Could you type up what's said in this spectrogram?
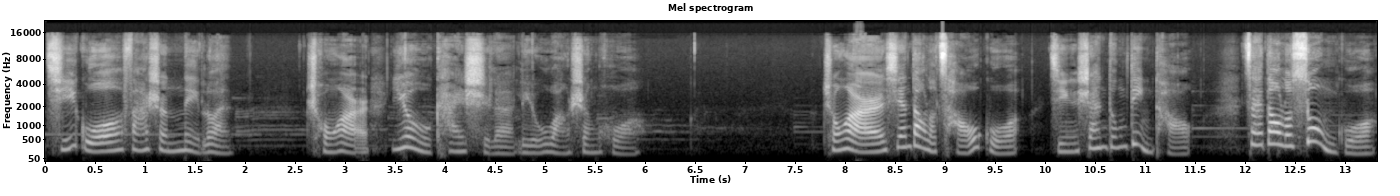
齐国发生内乱，重耳又开始了流亡生活。重耳先到了曹国（经山东定陶），再到了宋国。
